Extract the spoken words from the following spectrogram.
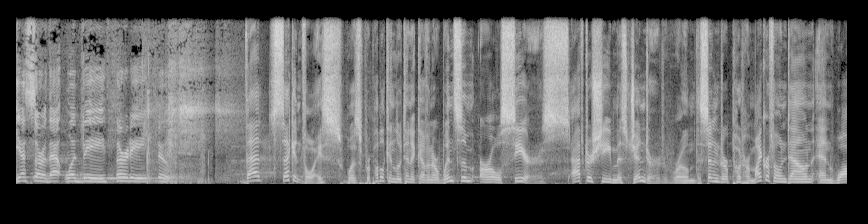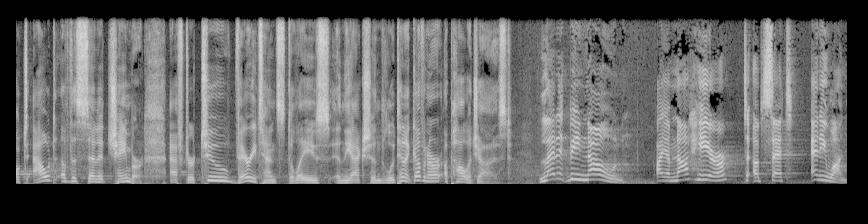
Yes, sir, that would be 32. That second voice was Republican Lieutenant Governor Winsome Earl Sears. After she misgendered Roem, the senator put her microphone down and walked out of the Senate chamber. After two very tense delays in the action, the lieutenant governor apologized. Let it be known I am not here to upset anyone.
